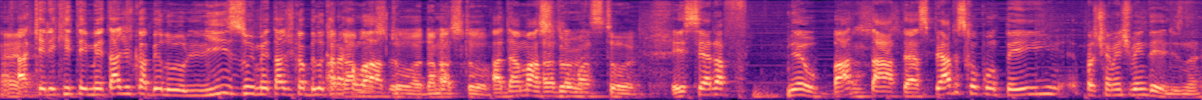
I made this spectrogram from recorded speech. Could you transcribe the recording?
É. Aquele que tem metade do cabelo liso e metade do cabelo caracolado. Adamastor, Adamastor. Adamastor. Adamastor. Esse era, meu, batata. As piadas que eu contei praticamente vêm deles, né?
